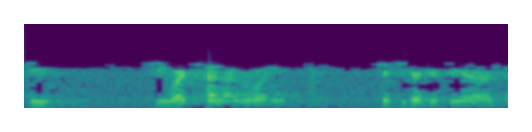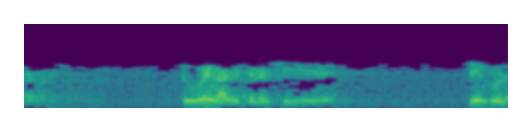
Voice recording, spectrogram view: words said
ရှိရှိဝချမ်းသာကိုဖြစ်စီတတ်တဲ့တရားဆိုပါတယ်သူဝင်လာပြီဆိုလို့ရှိရင်ကျင့်ကိုယ်သ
